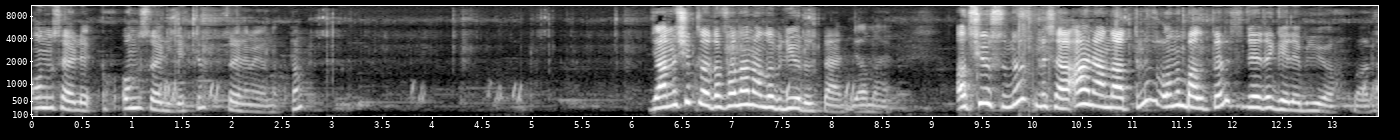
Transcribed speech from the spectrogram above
Onu söyle onu söyleyecektim. Söylemeyi unuttum. Yanlışlıkla da falan alabiliyoruz ben yani. Atıyorsunuz mesela aynı anda attınız onun balıkları size de gelebiliyor bazen.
